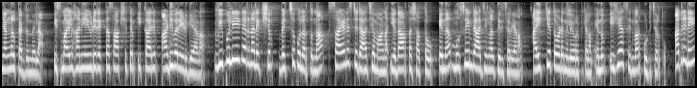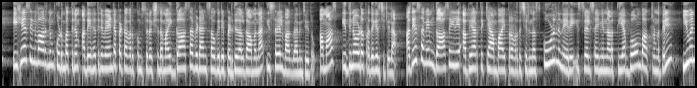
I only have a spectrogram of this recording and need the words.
ഞങ്ങൾ കരുതുന്നില്ല. ഇസ്മായിൽ ഹനിയയുടെ രക്തസാക്ഷിത്വം ഇക്കാര്യം അടിവരയിടുകയാണ്. വിപുലീകരണ ലക്ഷ്യം വെച്ചു പുലർത്തുന്ന സയണിസ്റ്റ് രാജ്യമാണ് യഥാർത്ഥ ശത്രു എന്ന് മുസ്ലിം രാജ്യങ്ങൾ തിരിച്ചറിയണം. ഐക്യത്തോടെ നിലയുറപ്പിക്കണം എന്നും ഇഹിയ സിൻവാർ കൂട്ടിച്ചേർത്തു. അതിനിടെ ഇഹിയ സിൻവാറിനും കുടുംബത്തിനും അദ്ദേഹത്തിന് വേണ്ടപ്പെട്ടവർക്കും സുരക്ഷിതമായി ഗാസ വിടാൻ സൗകര്യപ്പെടുത്തി നൽകാമെന്ന് ഇസ്രയേൽ വാഗ്ദാനം ചെയ്തു. ഹമാസ് ഇതിനോട് പ്രതികരിച്ചിട്ടില്ല. അതേസമയം ഗാസയിലെ അഭയാർത്ഥി ക്യാമ്പായി പ്രവർത്തിച്ചിരുന്ന സ്കൂളിന് നേരെ ഇസ്രയേൽ സൈന്യം നടത്തിയ ബോംബ് ആക്രമണത്തിൽ യു എൻ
